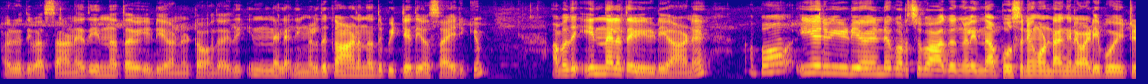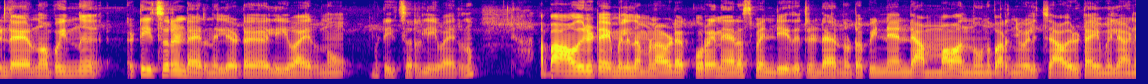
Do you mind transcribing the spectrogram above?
ഒരു ദിവസമാണ്. ഇത് ഇന്നത്തെ വീഡിയോ ആണ് കേട്ടോ അതായത് ഇന്നലെ. നിങ്ങളിത് കാണുന്നത് പിറ്റേ ദിവസമായിരിക്കും അപ്പോൾ അത് ഇന്നലത്തെ വീഡിയോ ആണ്. അപ്പോൾ ഈ ഒരു വീഡിയോന്റെ കുറച്ച് ഭാഗങ്ങൾ ഇന്ന് അപ്പൂസിനെയും കൊണ്ട് അംഗനവാടി പോയിട്ടുണ്ടായിരുന്നു. അപ്പോൾ ഇന്ന് ടീച്ചർ ഉണ്ടായിരുന്നില്ല കേട്ടോ. ലീവായിരുന്നു. ടീച്ചർ ലീവായിരുന്നു. അപ്പോൾ ആ ഒരു ടൈമിൽ നമ്മൾ അവിടെ കുറേ നേരം സ്പെൻഡ് ചെയ്തിട്ടുണ്ടായിരുന്നു കേട്ടോ. പിന്നെ എന്റെ അമ്മ വന്നു എന്ന് പറഞ്ഞ് വിളിച്ച ആ ഒരു ടൈമിലാണ്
